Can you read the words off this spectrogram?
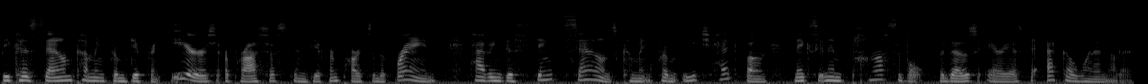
Because sound coming from different ears are processed in different parts of the brain, Having distinct sounds coming from each headphone makes it impossible for those areas to echo one another.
